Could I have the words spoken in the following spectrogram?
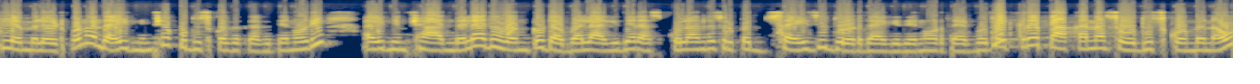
ಫ್ಲೇಮ್ ಮೇಲೆ ಇಟ್ಕೊಂಡು ಒಂದು ಐದು ನಿಮಿಷ ಕುದಿಸ್ಕೋಬೇಕಾಗುತ್ತೆ ನೋಡಿ. ಐದು ನಿಮಿಷ ಆದ್ಮೇಲೆ ಅದು ಒನ್ ಟು ಡಬಲ್ ಆಗಿದೆ. ರಸಗುಲ್ಲ ಅಂದ್ರೆ ಸ್ವಲ್ಪ ಸೈಜ್ ದೊಡ್ಡದಾಗಿದೆ ನೋಡ್ತಾ ಇರ್ಬೋದು. ಸಕ್ಕರೆ ಪಾಕನ ಸೋದಿಸ್ಕೊಂಡು ನಾವು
